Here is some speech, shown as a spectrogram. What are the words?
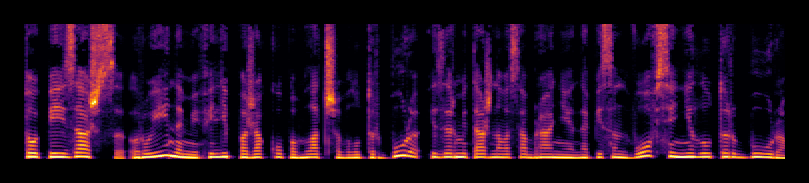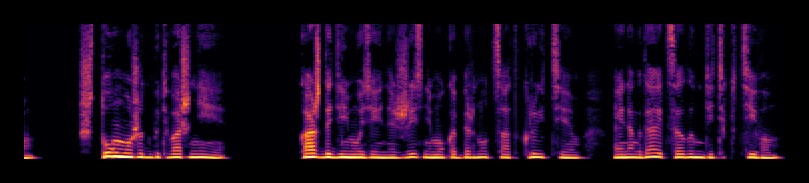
то пейзаж с руинами Филиппа Жакопа-младшего Лутербура из Эрмитажного собрания написан вовсе не Лутербуром. Что может быть важнее? Каждый день музейной жизни мог обернуться открытием, а иногда и целым детективом.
